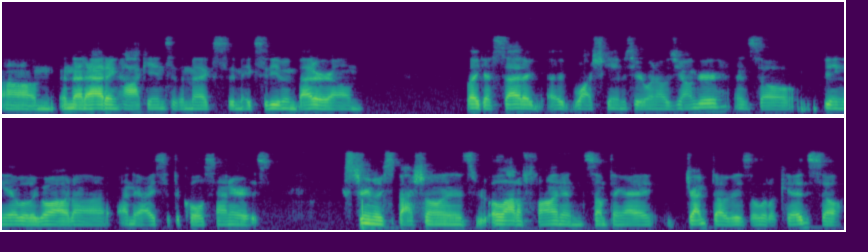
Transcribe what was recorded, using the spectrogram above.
Um, and then adding hockey into the mix, it makes it even better. Um, like I said, I, I, watched games here when I was younger, and so being able to go out uh, on the ice at the Kohl Center is extremely special and it's a lot of fun and something I dreamt of as a little kid. So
